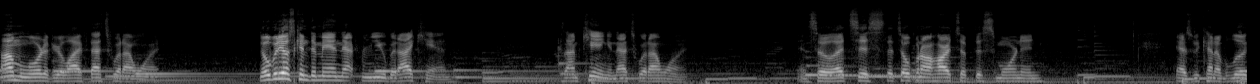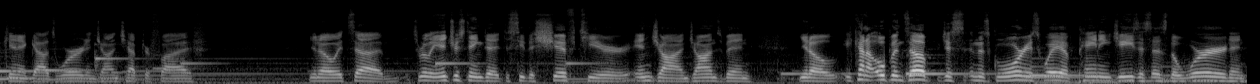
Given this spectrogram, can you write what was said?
I'm Lord of your life. That's what I want. Nobody else can demand that from you, but I can because I'm King and that's what I want. And so let's just let's open our hearts up this morning as we kind of look in at God's Word in John chapter 5 you know, it's, uh, it's really interesting to, to see the shift here in John. John's been, you know, he kind of opens up just in this glorious way of painting Jesus as the Word, and,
